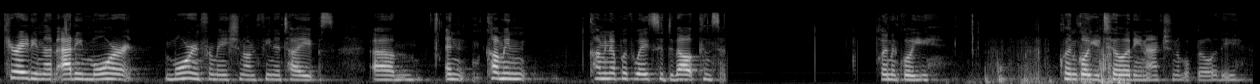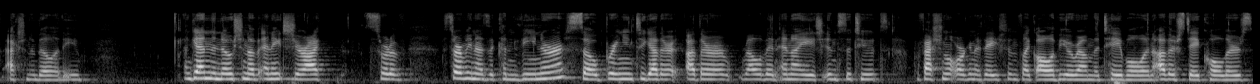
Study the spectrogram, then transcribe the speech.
curating them, adding more, more information on phenotypes, um, and coming, coming up with ways to develop clinically, clinical utility and actionability. actionability. Again, the notion of NHGRI sort of serving as a convener, so bringing together other relevant NIH institutes, professional organizations like all of you around the table, and other stakeholders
